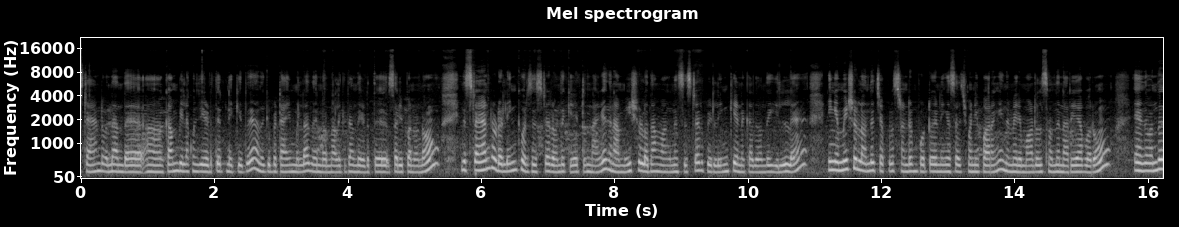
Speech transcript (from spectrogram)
ஸ்டாண்டு வந்து அந்த கம்பியெலாம் கொஞ்சம் எடுத்துகிட்டு நிற்கிது அதுக்கு இப்போ டைம் இல்லை அது இன்னொரு நாளைக்கு தான் அதை எடுத்து சரி பண்ணணும். இந்த ஸ்டாண்டோட லிங்க் ஒரு சிஸ்டர் வந்து கேட்டிருந்தாங்க. இதை நான் மீஷோவில் தான் வாங்கினேன் சிஸ்டர் இப்போ லிங்க் எனக்கு அது வந்து இல்லை. நீங்கள் மீஷோவில் வந்து செப்பல் ஸ்டாண்டுன்னு போட்டு நீங்கள் சர்ச் பண்ணி பாருங்கள் இந்தமாரி மாடல்ஸ் வந்து நிறையா வரும். இது வந்து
